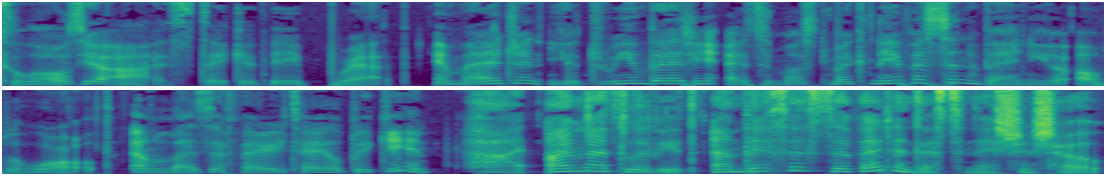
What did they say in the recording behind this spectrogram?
Close your eyes, take a deep breath. Imagine your dream wedding at the most magnificent venue of the world, and let the fairy tale begin. Hi, I'm Natalie Witt, and this is the Wedding Destination Show.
